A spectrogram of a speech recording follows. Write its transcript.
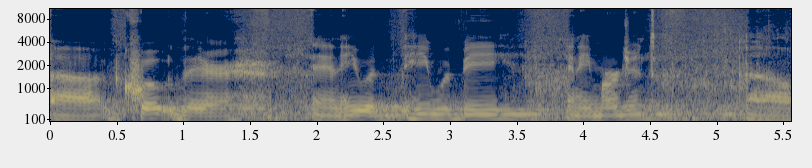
uh, quote there, and he would he would be an emergent. Uh,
